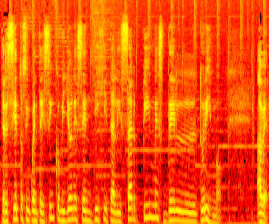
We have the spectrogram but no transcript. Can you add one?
355 millones en digitalizar pymes del turismo. A ver,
